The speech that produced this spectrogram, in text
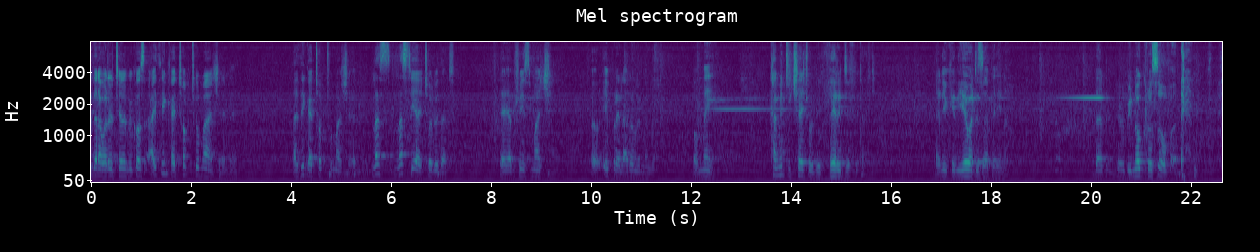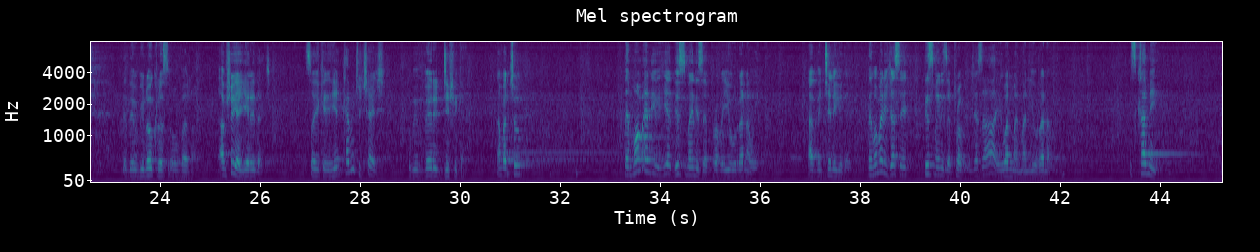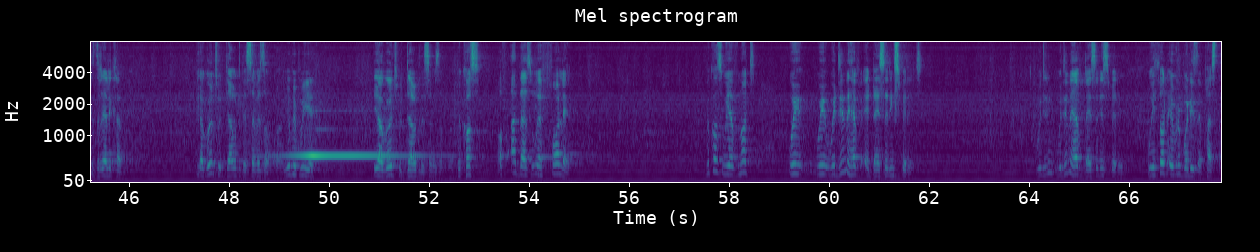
that I wanted to tell you because I think I talk too much and uh, I think I talk too much. And last last year I told you that uh, I'm sure it's March, uh, April, I don't remember, or May. Coming to church will be very difficult, and you can hear what is happening now. That there will be no crossover. there will be no crossover now. I'm sure you're hearing that. So you can hear coming to church will be very difficult. Number two, the moment you hear this man is a prophet, you will run away. I've been telling you that. The moment you just say, this man is a prophet, you just say, ah, you want my money, you run away. It's coming. It's really coming. You are going to doubt the service of God. You people here, you are going to doubt the service of God because of others who have fallen. Because we have not, we, we, we didn't have a discerning spirit. We didn't, we didn't have discerning spirit. We thought everybody is a pastor.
